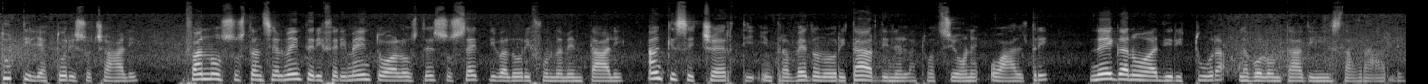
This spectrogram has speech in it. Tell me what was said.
Tutti gli attori sociali fanno sostanzialmente riferimento allo stesso set di valori fondamentali anche se certi intravedono ritardi nell'attuazione o altri negano addirittura la volontà di instaurarli.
